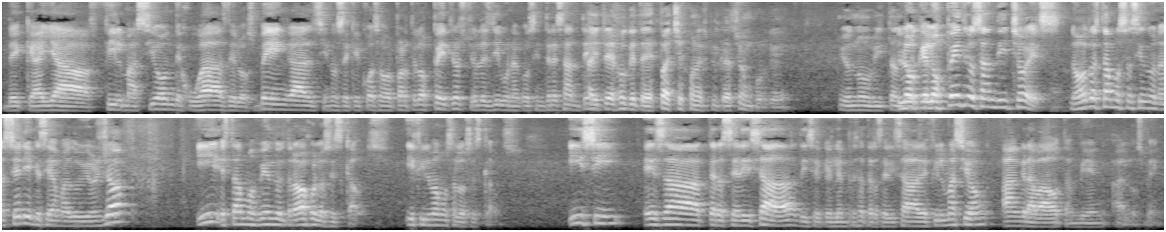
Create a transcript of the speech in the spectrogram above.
de que haya filmación de jugadas de los Bengals y no sé qué cosa por parte de los Patriots. Yo les digo una cosa interesante. Ahí te dejo que te despaches con la explicación porque yo no vi tanto. Lo que los Patriots han dicho es, nosotros estamos haciendo una serie que se llama Do Your Job y estamos viendo el trabajo de los scouts y filmamos a los scouts. Y sí, esa tercerizada, dice que es la empresa tercerizada de filmación, han grabado también a los Bengals,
